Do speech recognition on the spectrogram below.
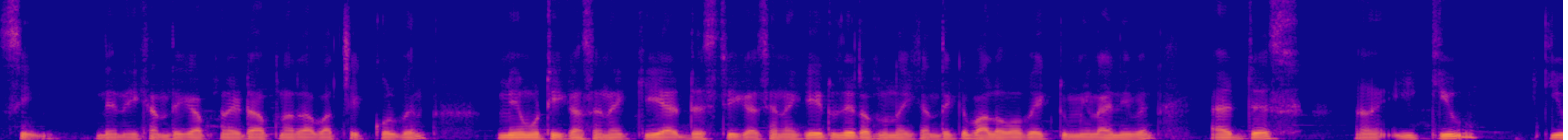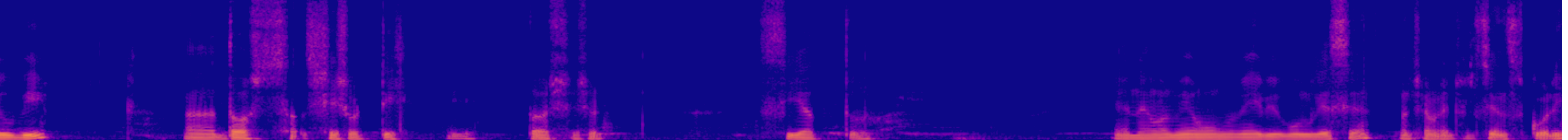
সিম দেন এখান থেকে আপনারা এটা আপনারা আবার চেক করবেন। মেমো ঠিক আছে নাকি? অ্যাড্রেস ঠিক আছে নাকি? এটু জেড আপনারা এখান থেকে ভালোভাবে একটু মিলাই নেবেন। অ্যাড্রেস ই কিউ কিউবি দশ ছেষট্টি দশ ছেষট্টি, ছিয়াত্তর। এখানে আমার মেমো মেবি ভুল গেছে। আচ্ছা আমি এটা চেঞ্জ করি।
